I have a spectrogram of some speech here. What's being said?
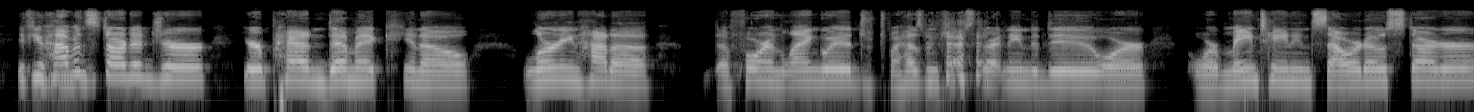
if you haven't Mhm. started your your pandemic you know learning how to a foreign language which my husband keeps threatening to do or or maintaining sourdough starter.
